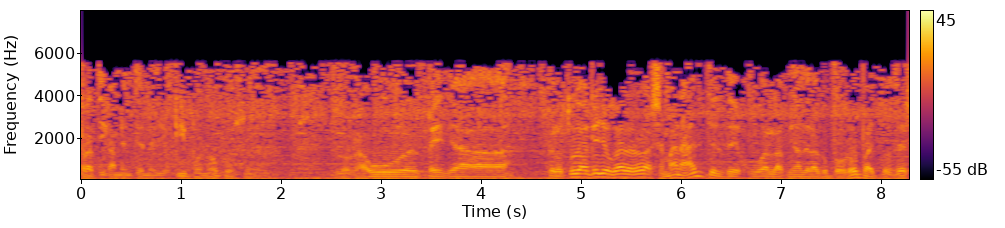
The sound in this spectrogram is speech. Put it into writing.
prácticamente medio equipo, ¿no? Pues eh, los Raúl, Pella, pero todo aquello, claro, era la semana antes de jugar la final de la Copa Europa. Entonces,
